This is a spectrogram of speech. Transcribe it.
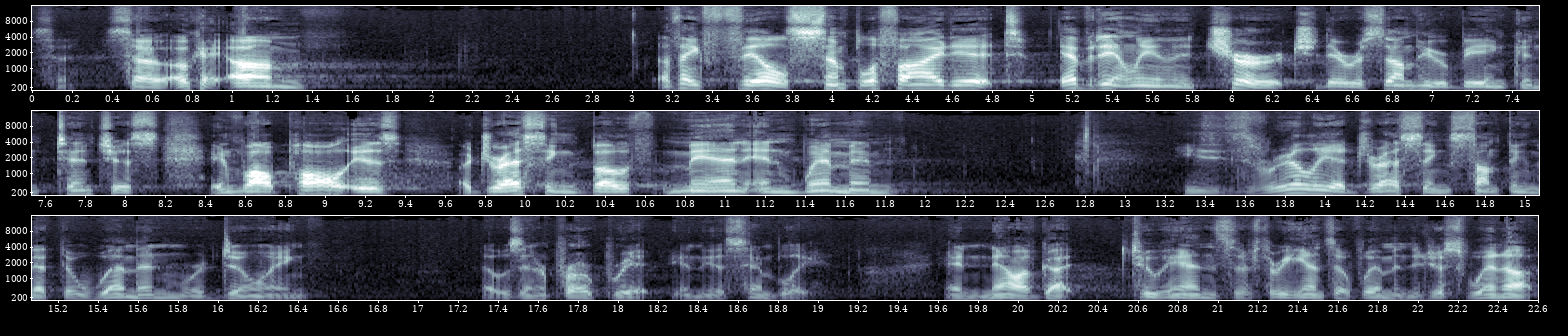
So, so okay. Um, I think Phil simplified it. Evidently, in the church, there were some who were being contentious. And while Paul is addressing both men and women, he's really addressing something that the women were doing that was inappropriate in the assembly. And now I've got two hands or three hands of women that just went up.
